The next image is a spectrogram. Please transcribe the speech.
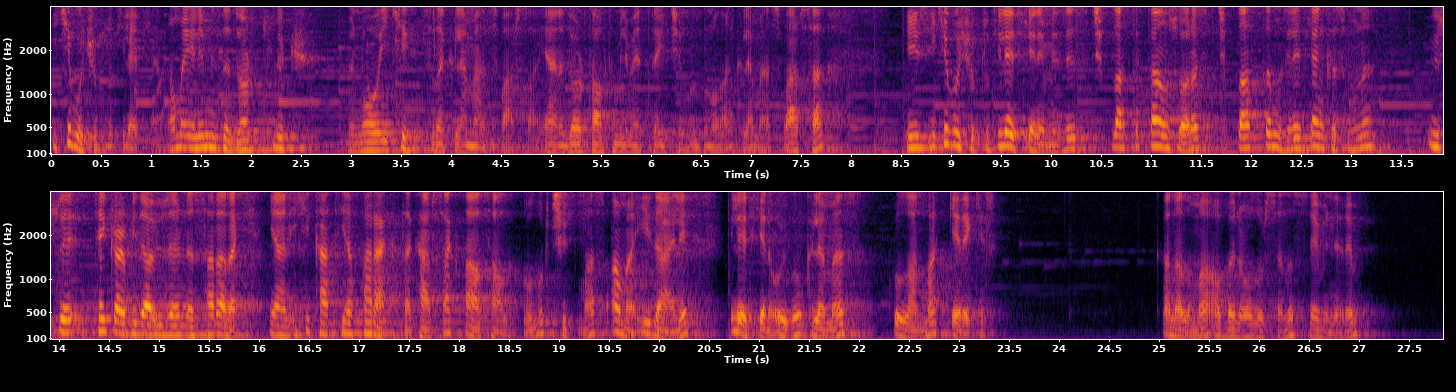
2.5'luk iletken ama elimizde dörtlük No 2 sıra klemens varsa yani 4-6 mm için uygun olan klemens varsa biz 2.5'luk iletkenimizi çıplattıktan sonra çıplattığımız iletken kısmını üste tekrar bir daha üzerine sararak yani iki kat yaparak takarsak daha sağlıklı olur çıkmaz ama ideali iletkene uygun klemens kullanmak gerekir. Kanalıma abone olursanız sevinirim.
